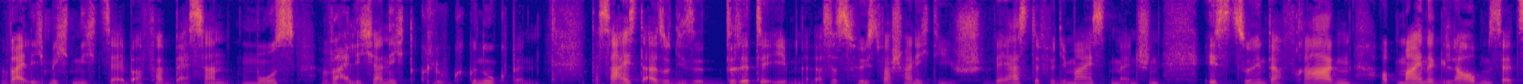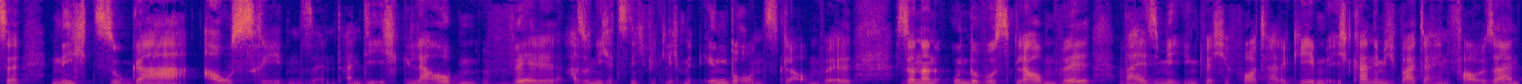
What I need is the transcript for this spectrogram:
weil ich mich nicht selber verbessern muss, weil ich ja nicht klug genug bin. Das heißt also, diese dritte Ebene, das ist höchstwahrscheinlich die schwerste für die meisten Menschen, ist zu hinterfragen, ob meine Glaubenssätze nicht sogar Ausreden sind, an die ich glauben will, also nicht jetzt nicht wirklich mit Inbrunst glauben will, sondern unbewusst glauben will, weil sie mir irgendwelche Vorteile geben. Ich kann nämlich weiterhin faul sein.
